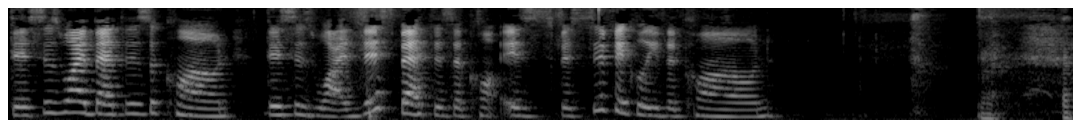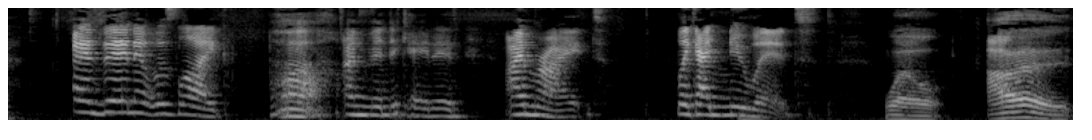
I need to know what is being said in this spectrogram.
This is why Beth is a clone. This is why this Beth is a clone is specifically the clone. and then it was like, Ugh, I'm vindicated. I'm right. Like I knew it. Well, I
